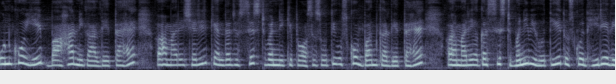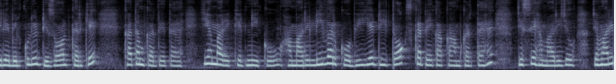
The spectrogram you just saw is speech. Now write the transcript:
उनको ये बाहर निकाल देता है और हमारे शरीर के अंदर जो सिस्ट बनने की प्रोसेस होती है, उसको बंद कर देता है और हमारी अगर सिस्ट बनी भी होती है तो उसको धीरे धीरे बिल्कुल ही डिज़ोल्व करके ख़त्म कर देता है। ये हमारी किडनी को, हमारे लीवर को भी ये डिटॉक्स करने का काम करता है, जिससे हमारी जो जो हमारी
